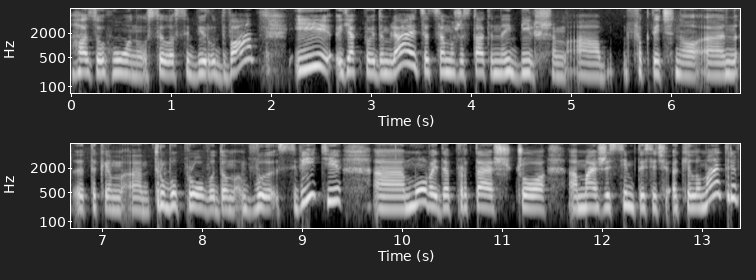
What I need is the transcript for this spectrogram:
газогону Сила Сибіру 2 І як повідомляється, це може стати найбільшим фактично е, таким е, трубопроводом в світі. Е, Мова йде про те, що майже 7 тисяч кілометрів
